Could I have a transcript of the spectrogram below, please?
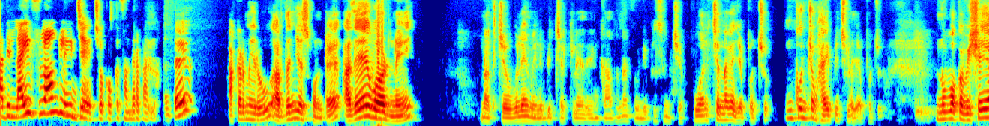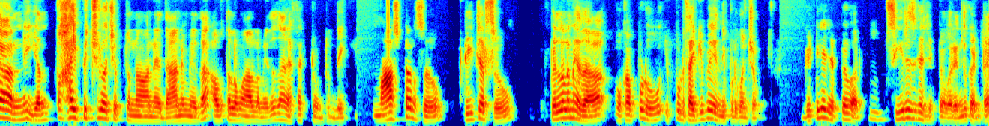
అది లైఫ్ లాంగ్ లీడ్ చేయొచ్చు ఒక్కొక్క సందర్భాల్లో. అంటే అక్కడ మీరు అర్థం చేసుకుంటే అదే వర్డ్ని నాకు చెవులేం వినిపించట్లేదు. ఏం కాదు నాకు వినిపిస్తుంది. చెప్పు అని చిన్నగా చెప్పొచ్చు. ఇంకొంచెం హై పిచ్లో చెప్పొచ్చు. నువ్వు ఒక విషయాన్ని ఎంత హై పిచ్లో చెప్తున్నావు అనే దాని మీద అవతల వాళ్ళ మీద దాని ఎఫెక్ట్ ఉంటుంది. మాస్టర్స్ టీచర్స్ పిల్లల మీద ఒకప్పుడు ఇప్పుడు తగ్గిపోయింది ఇప్పుడు కొంచెం. గట్టిగా చెప్పేవారు. సీరియస్గా చెప్పేవారు. ఎందుకంటే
